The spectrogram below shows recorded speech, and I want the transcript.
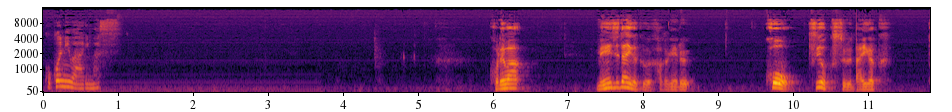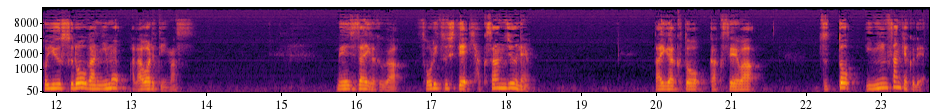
ここにはあります。これは、明治大学が掲げる、個を強くする大学というスローガンにも現れています。明治大学が創立して130年、大学と学生はずっと二人三脚で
